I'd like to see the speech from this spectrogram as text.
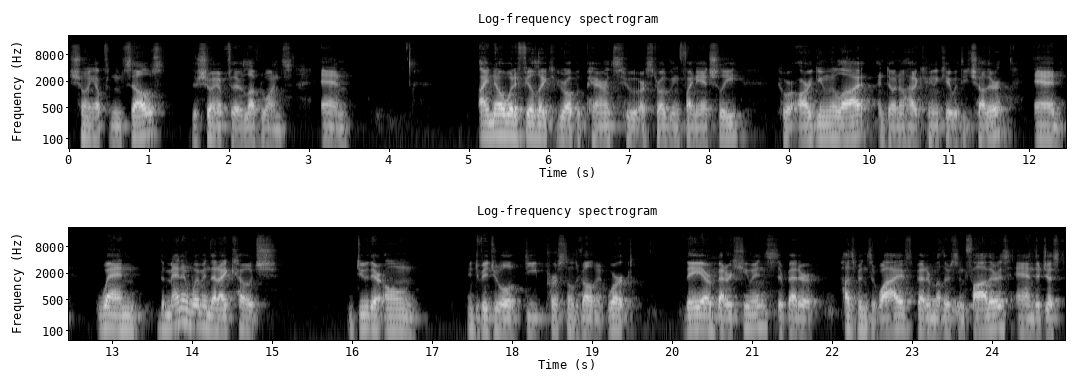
showing up for themselves, they're showing up for their loved ones. And I know what it feels like to grow up with parents who are struggling financially, who are arguing a lot and don't know how to communicate with each other. And when the men and women that I coach do their own individual, deep personal development work, they are better humans, they're better husbands and wives, better mothers and fathers, and they're just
